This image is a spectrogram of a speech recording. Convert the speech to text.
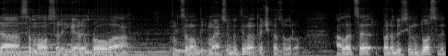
для самого Сергія Реброва, ну це, мабуть, моя суб'єктивна точка зору. Але це передусім досвід.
